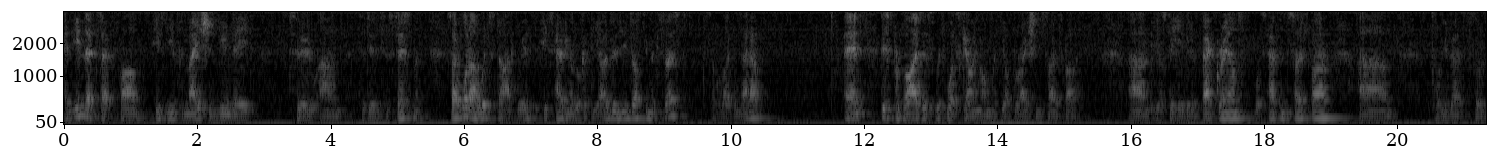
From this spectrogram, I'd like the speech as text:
and in that zip file is the information you need to, um, to do this assessment. So what I would start with is having a look at the overview document first. So we'll open that up. And this provides us with what's going on with the operation so far. Um, you'll see here a bit of background, what's happened so far. Um, talking about sort of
